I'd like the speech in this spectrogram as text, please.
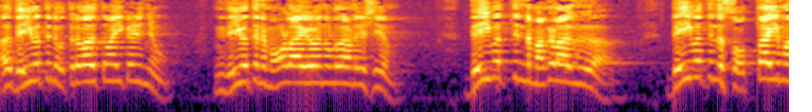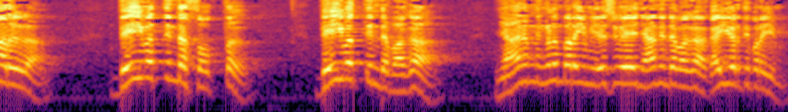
അത് ദൈവത്തിന്റെ ഉത്തരവാദിത്വമായി കഴിഞ്ഞു. നീ ദൈവത്തിന്റെ മോളായോ എന്നുള്ളതാണ് വിഷയം. ദൈവത്തിന്റെ മകളാകുക. ദൈവത്തിന്റെ സ്വത്തായി മാറുക. ദൈവത്തിന്റെ സ്വത്ത്. ദൈവത്തിന്റെ വക. ഞാനും നിങ്ങളും പറയും യേശുവേ ഞാൻ നിന്റെ വക. കൈ ഉയർത്തി പറയും.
